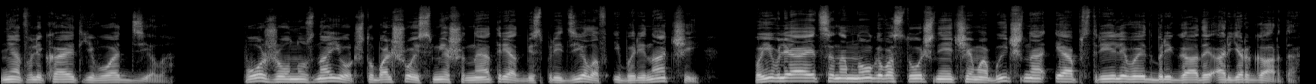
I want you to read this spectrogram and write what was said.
не отвлекает его от дела. Позже он узнает, что большой смешанный отряд беспределов и бариначей появляется намного восточнее, чем обычно, и обстреливает бригады арьергарда.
